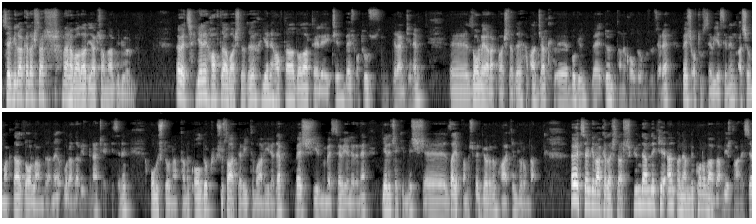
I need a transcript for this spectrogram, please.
Sevgili arkadaşlar, merhabalar, iyi akşamlar diliyorum. Evet, yeni hafta başladı. Yeni hafta dolar TL için 5.30 direncini e, zorlayarak başladı. Ancak e, bugün ve dün tanık olduğumuz üzere 5.30 seviyesinin açılmakta zorlandığını, burada bir direnç etkisinin oluştuğuna tanık olduk. Şu saatleri itibariyle de 5.25 seviyelerine geri çekilmiş, e, zayıflamış bir görünüm hakim durumda. Evet sevgili arkadaşlar, gündemdeki en önemli konulardan bir tanesi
